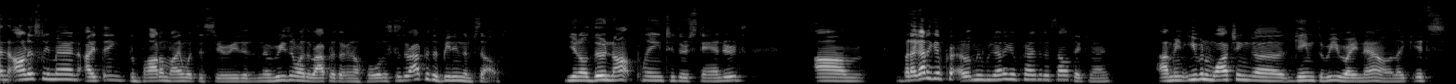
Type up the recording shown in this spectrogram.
and honestly, man, I think the bottom line with the series is, and the reason why the Raptors are in a hole is because the Raptors are beating themselves. You know, they're not playing to their standards. Um, but I gotta give, I mean, we gotta give credit to the Celtics, man. I mean, even watching uh Game Three right now, like it's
